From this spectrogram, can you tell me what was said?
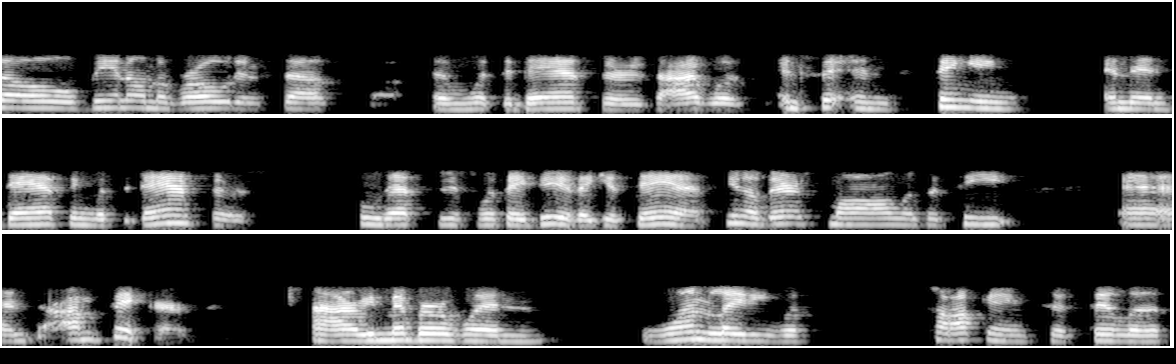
So being on the road and stuff and with the dancers, I was and, and singing and then dancing with the dancers who that's just what they did. They just dance. You know, they're small and petite, and I'm thicker. I remember when one lady was talking to Philip,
